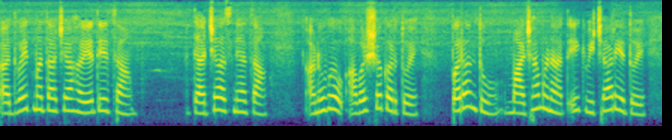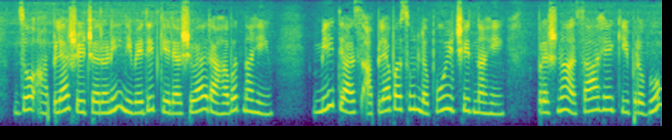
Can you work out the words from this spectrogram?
अद्वैत मताच्या हयतेचा त्याच्या असण्याचा अनुभव अवश्य करतोय. परंतु माझ्या मनात एक विचार येतोय जो आपल्या श्रीचरणी निवेदित केल्याशिवाय राहवत नाही. मी त्यास आपल्यापासून लपवू इच्छित नाही. प्रश्न असा आहे की प्रभू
